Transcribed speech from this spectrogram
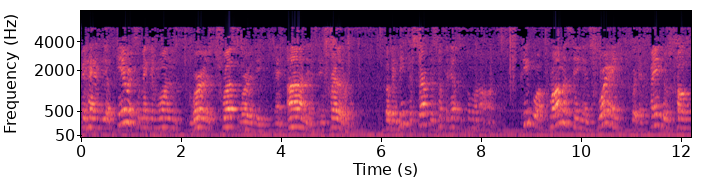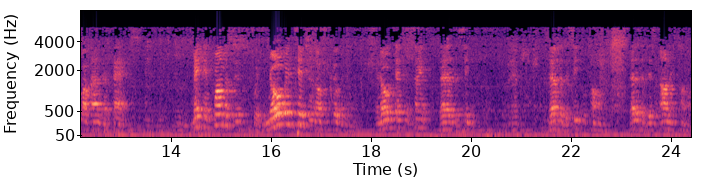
It has the appearance of making one's words trustworthy and honest and credible. But beneath the surface, something else is going on. People are promising and swearing with their fingers crossed behind their backs, making promises with no intention of fulfilling them. In Old Testament saints, that is deceit. That is a deceitful tongue. That is a dishonest tongue.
